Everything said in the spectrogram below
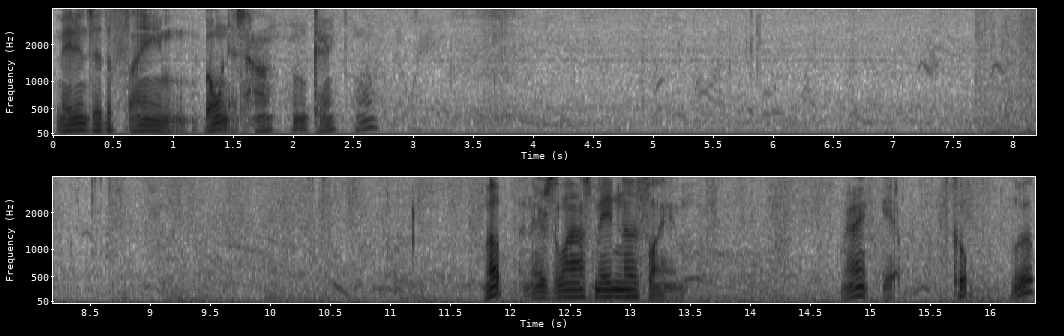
Maidens of the Flame. Bonus, huh? Okay. Well, Oh, and there's the last Maiden of the Flame. Right? Yep. Cool. Whoop.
